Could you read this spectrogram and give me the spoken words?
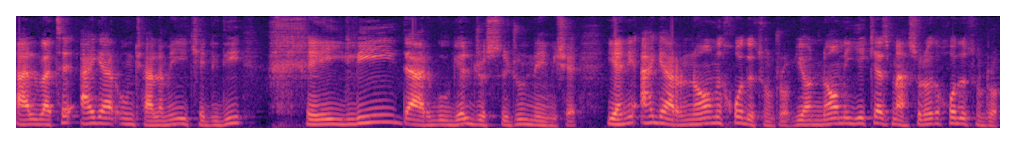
البته اگر اون کلمه کلیدی خیلی در گوگل جستجو نمیشه. یعنی اگر نام خودتون رو یا نام یکی از محصولات خودتون رو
